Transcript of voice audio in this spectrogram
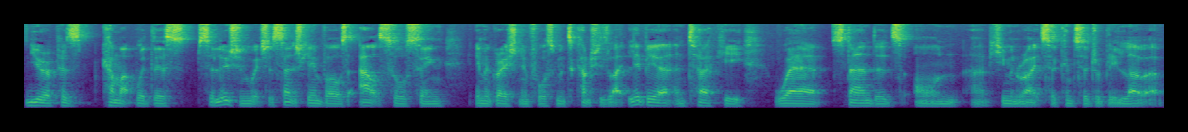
Europe has come up with this solution, which essentially involves outsourcing immigration enforcement to countries like Libya and Turkey, where standards on uh, human rights are considerably lower.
